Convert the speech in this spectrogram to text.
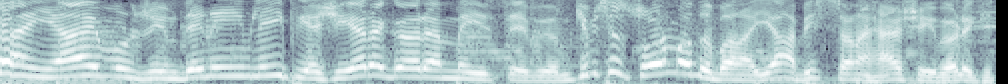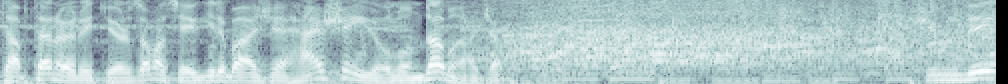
Ben yay burcuyum. Deneyimleyip yaşayarak öğrenmeyi seviyorum. Kimse sormadı bana. Ya biz sana her şeyi böyle kitaptan öğretiyoruz ama sevgili Bahçe her şey yolunda mı acaba? Şimdi,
